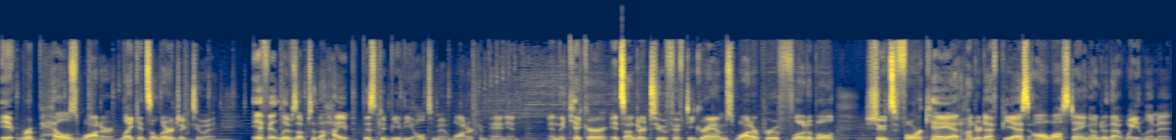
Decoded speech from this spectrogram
It repels water like it's allergic to it. If it lives up to the hype, this could be the ultimate water companion. And the kicker, it's under 250 grams, waterproof, floatable, shoots 4K at 100 FPS, all while staying under that weight limit.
